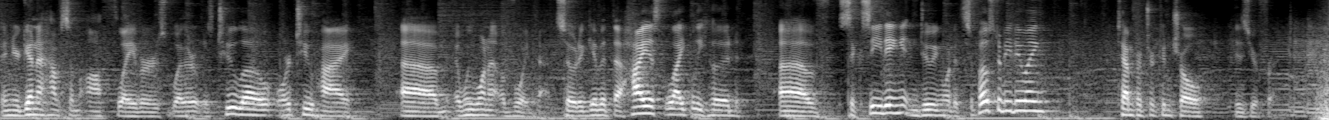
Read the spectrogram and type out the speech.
then you're gonna have some off flavors, whether it was too low or too high, um, and we wanna avoid that. So to give it the highest likelihood of succeeding and doing what it's supposed to be doing, temperature control is your friend.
